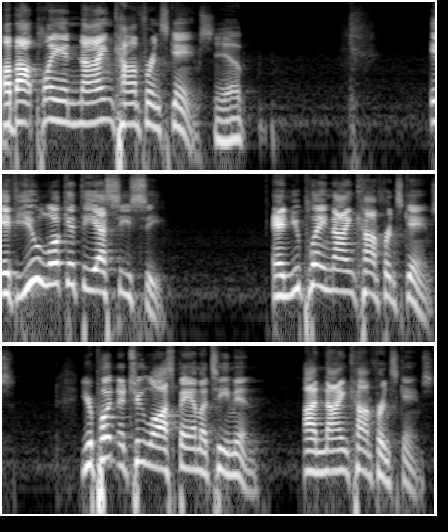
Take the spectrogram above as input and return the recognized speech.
about playing nine conference games. Yep. If you look at the SEC and you play nine conference games, you're putting a two loss Bama team in on nine conference games.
